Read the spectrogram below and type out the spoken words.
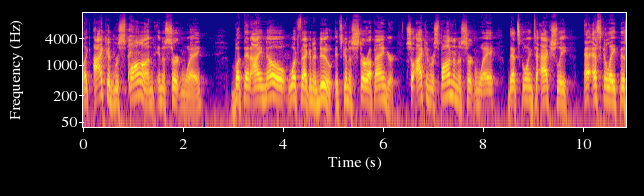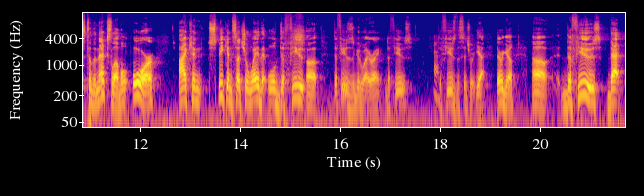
Like I could respond in a certain way, but then I know what's that going to do? It's going to stir up anger. So I can respond in a certain way that's going to actually escalate this to the next level, or I can speak in such a way that will diffuse. Uh, diffuse is a good way, right? Diffuse. Yeah. Diffuse the situation. Yeah, there we go. Uh, diffuse that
